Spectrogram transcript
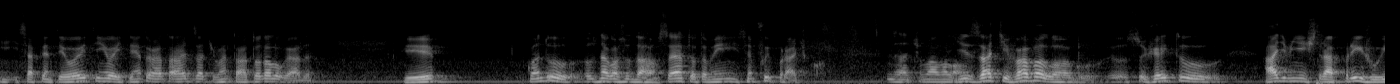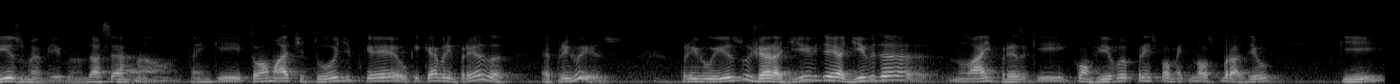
em, em 78 e em 80 eu já estava desativando, estava toda alugada. E quando os negócios não davam certo, eu também sempre fui prático. Desativava logo. Desativava logo. O sujeito administrar prejuízo, meu amigo, não dá certo é. não. Tem que tomar atitude, porque o que quebra empresa é prejuízo. Prejuízo gera dívida e a dívida não há empresa que conviva, principalmente no nosso Brasil, que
